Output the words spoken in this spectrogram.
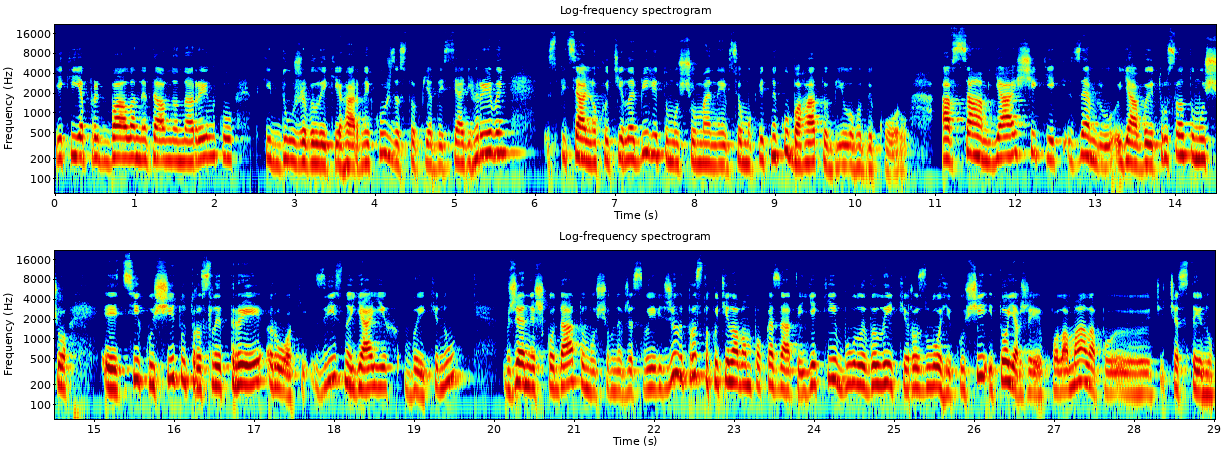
які я придбала недавно на ринку. Такий дуже великий гарний куш за 150 гривень. Спеціально хотіла білі, тому що в мене в цьому квітнику багато білого декору. А в сам ящик землю я витрусила, тому що е, ці кущі тут росли 3 роки. Звісно, я їх викину. Вже не шкода, тому що вони вже свої віджили. Просто хотіла вам показати, які були великі розлогі кущі, і то я вже поламала по е, частину.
